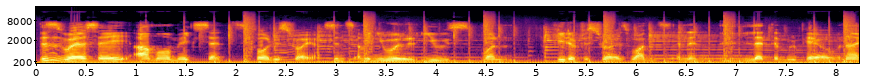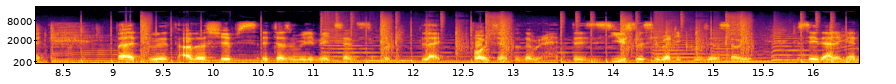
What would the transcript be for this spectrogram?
this is where I say armor makes sense for destroyer. Since I mean you will use one fleet of destroyers once and then let them repair overnight. But with other ships it doesn't really make sense to put like for example the, this useless heretic cruiser sorry to say that again.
